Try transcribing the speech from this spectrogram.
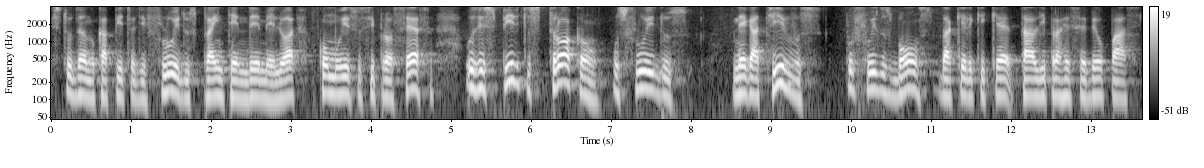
estudando o capítulo de fluidos para entender melhor como isso se processa, os espíritos trocam os fluidos negativos por fluidos bons daquele que quer estar tá ali para receber o passe.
